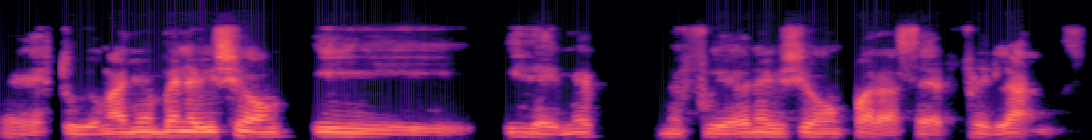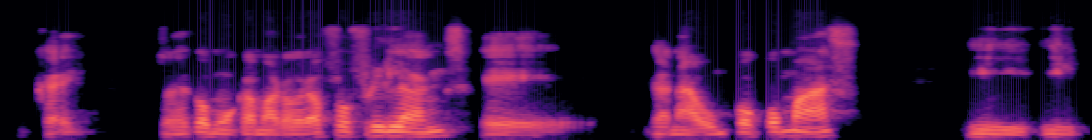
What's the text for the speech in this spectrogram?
estuve un año en Venevisión y, de ahí me, fui a Venevisión para hacer freelance. Entonces, como camarógrafo freelance, ganaba un poco más y, y,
